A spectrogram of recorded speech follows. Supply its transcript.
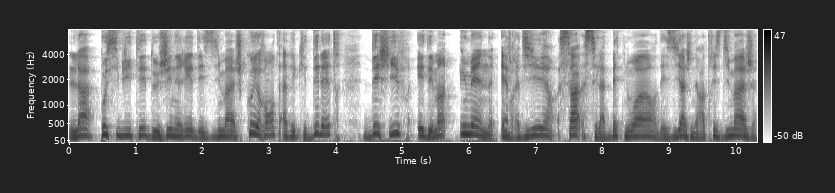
la possibilité de générer des images cohérentes avec des lettres, des chiffres et des mains humaines. Et à vrai dire, ça c'est la bête noire des IA génératrices d'images.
